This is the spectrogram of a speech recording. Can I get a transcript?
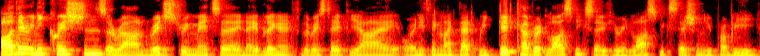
are there any questions around registering Meta, enabling it for the REST API or anything like that? We did cover it last week. So if you're in last week's session, you probably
